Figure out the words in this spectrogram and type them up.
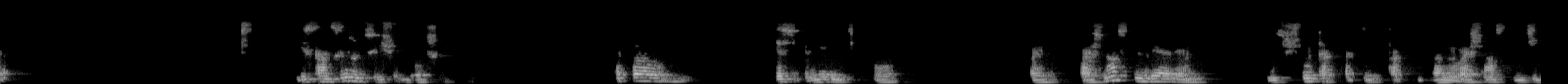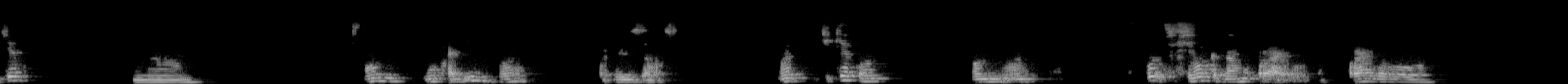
дистанцируется еще больше. Это, если применить по вайшнавским реалиям, не существует так, так, так называемый вайшнавский этикет, но он необходим в организации. Но этикет, он, он, он вот всего к одному правилу. Правилу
